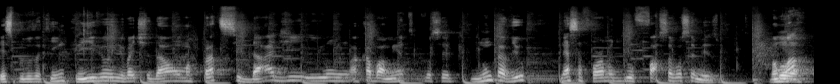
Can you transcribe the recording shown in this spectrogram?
Esse produto aqui é incrível e vai te dar uma praticidade e um acabamento que você nunca viu nessa forma do faça você mesmo. Vamos Boa. lá?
